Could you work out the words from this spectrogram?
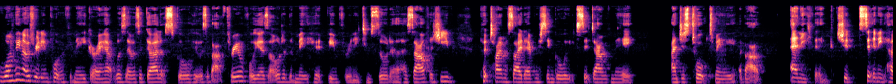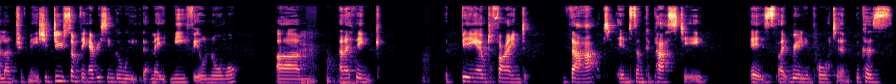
one thing that was really important for me growing up was there was a girl at school who was about three or four years older than me who had been through an eating disorder herself, and she put time aside every single week to sit down with me and just talk to me about anything. She'd sit and eat her lunch with me. She'd do something every single week that made me feel normal. Um, and I think being able to find that in some capacity is like really important because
